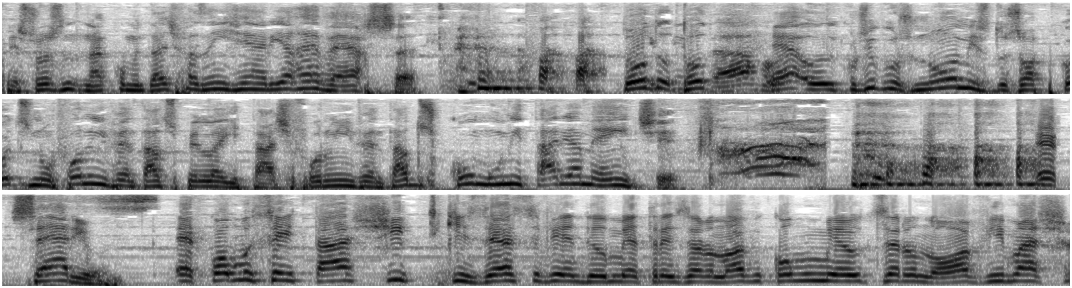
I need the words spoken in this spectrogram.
pessoas na comunidade fazer engenharia reversa. todo, todo, é, inclusive os nomes dos opcodes não foram inventados pela Itachi, foram inventados comunitariamente. Sério? É como se Itachi quisesse vender o 6309 como um 6809 mais,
